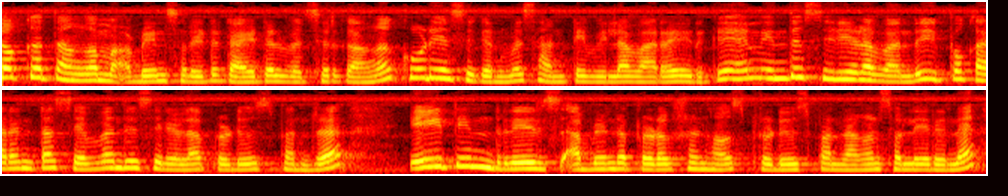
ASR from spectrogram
சொக்க தங்கம் அப்படின்னு சொல்லிட்டு டைட்டில் வச்சிருக்காங்க. கூடிய சீக்கிரமே சன் டிவியில் வர இருக்கு. அண்ட் இந்த சீரியலை வந்து இப்போ கரண்ட்டாக செவ்வந்தி சீரியலாக ப்ரொடியூஸ் பண்ணுற எயிட்டீன் ரீல்ஸ் அப்படின்ற ப்ரொடக்ஷன் ஹவுஸ் ப்ரொடியூஸ் பண்ணுறாங்கன்னு சொல்லியிருந்தேன்.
